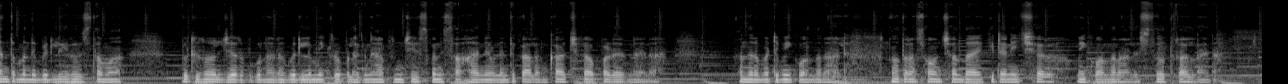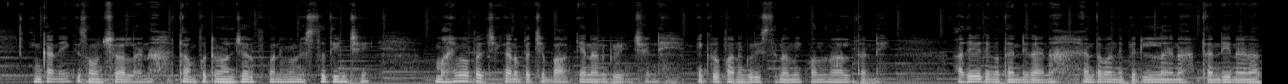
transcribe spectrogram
ఎంతమంది బిడ్డలు ఈరోజు తమ పుట్టినరోజు జరుపుకున్నారో బిడ్డలు మీ కృపల జ్ఞాపం చేసుకుని సహాయం ఎంతకాలం కాచి కాపాడారు నాయన. అందరం బట్టి మీకు వందనాలు. నూతన సంవత్సరం దాయకిటని ఇచ్చారు. మీకు వందనాలు స్తోత్రాలు నాయన. ఇంకా అనేక సంవత్సరాలు ఆయన తమ పుట్టినరోజు జరుపుకొని మిమ్మల్ని స్థుతించి మహిమపరిచి కనపరిచే భాగ్యాన్ని అనుగ్రహించండి. మీ కృప అనుగ్రహిస్తున్న మీకు వందనాలు తండ్రి. అదేవిధంగా తండ్రి నాయన ఎంతమంది బిడ్డలనైనా తండ్రి నాయన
